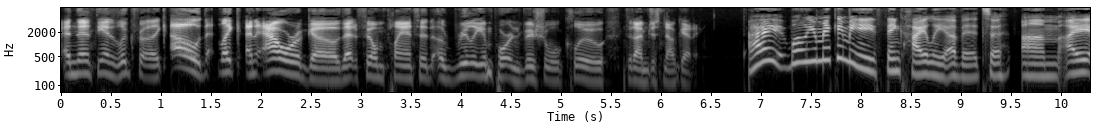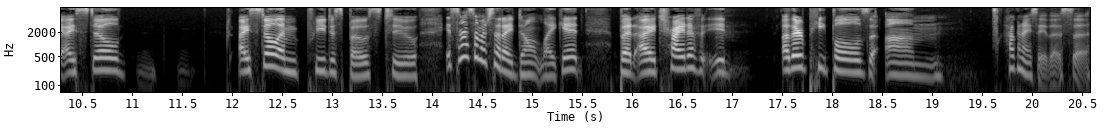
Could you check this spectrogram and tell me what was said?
And then at the end, Luke felt like, oh, that, like an hour ago, that film planted a really important visual clue that I'm just now getting. I well, you're making me think highly of it. Um, I I still. I still am predisposed to. It's not so much that I don't like it, but I try to. It other people's. Um, how can I say this? Uh,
